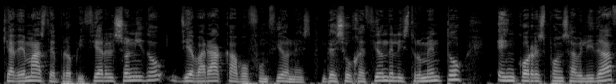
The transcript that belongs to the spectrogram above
que además de propiciar el sonido, llevará a cabo funciones de sujeción del instrumento en corresponsabilidad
